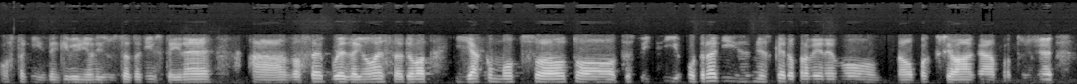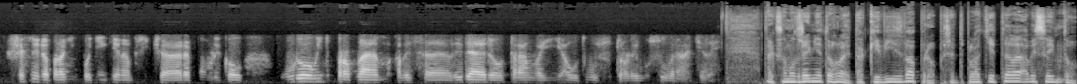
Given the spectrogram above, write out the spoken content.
ostatní jízdenky by měly zůstat zatím stejné a zase bude zajímavé sledovat, jak moc to cestující odradí z městské dopravy nebo naopak přiláká, protože všechny dopravní podniky napříč republikou budou mít problém, aby se lidé do tramvají, autobusů, trolejbusů vrátili. Tak samozřejmě tohle je taky výzva pro předplatitele, aby se jim to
